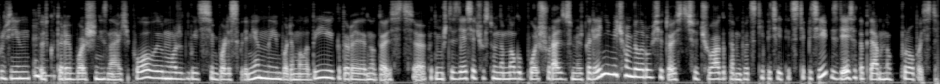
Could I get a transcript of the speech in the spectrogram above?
грузин, то есть, которые больше, не знаю, хиповые, может быть, более современные, более молодые, которые, ну, то есть, э, потому что здесь я чувствую намного большую разницу между поколениями, чем в Беларуси, то есть чувак там 25-35, здесь это прям, ну, пропасть,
